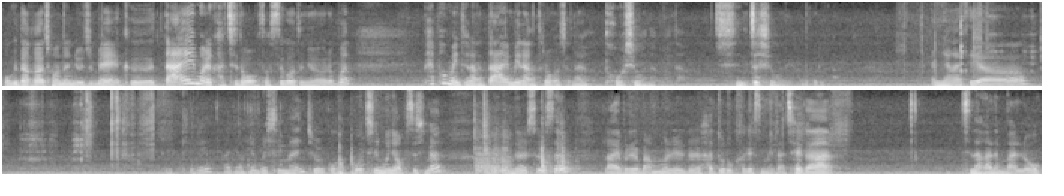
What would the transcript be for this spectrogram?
거기다가 저는 요즘에 그 따임을 같이 넣어서 쓰거든요, 여러분. 페퍼민트랑 따임이랑 들어가잖아요. 더 시원합니다. 진짜 시원해요, 머리가. 안녕하세요. 이렇게 활용해 보시면 좋을 것 같고 질문이 없으시면 어, 오늘 슬슬 라이브를 마무리를 하도록 하겠습니다. 제가 지나가는 말로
